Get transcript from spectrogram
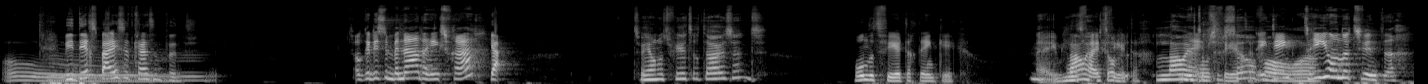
Oh. Wie het dichtstbij zit, krijgt een punt. Oké, dit is een benaderingsvraag. Ja, 240.000? 140, denk ik. Nee, Lau heeft op, 145. Lau heeft Nee, op zichzelf Ik al... denk eh, 320.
